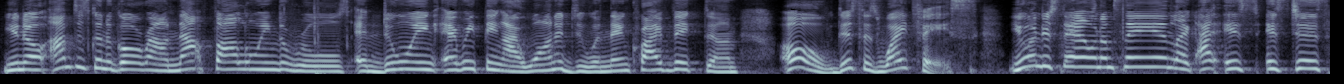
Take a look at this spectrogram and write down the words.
you know i'm just going to go around not following the rules and doing everything i want to do and then cry victim oh this is whiteface. You understand what i'm saying? Like I, it's it's just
